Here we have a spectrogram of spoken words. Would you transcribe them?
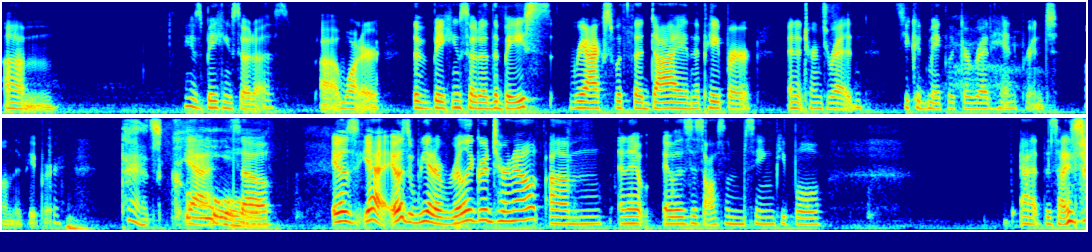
um I think it's baking soda, uh, water. The baking soda, the base reacts with the dye in the paper and it turns red. So you could make like a red handprint on the paper. That's cool. Yeah. So it was yeah, it was we had a really good turnout. Um and it it was just awesome seeing people at the science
